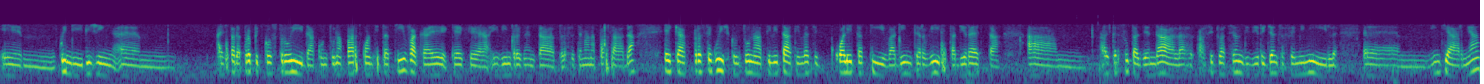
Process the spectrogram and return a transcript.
E, ehm, quindi diciamo, ehm, è stata proprio costruita con una parte quantitativa che, è, che, che vi presentato la settimana passata e che proseguisce con un'attività invece qualitativa di intervista diretta a, al tessuto aziendale, a, a situazioni di dirigenza femminile ehm, in Chiarnia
